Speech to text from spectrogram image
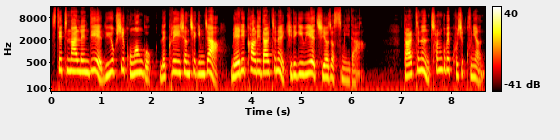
스테튼 아일랜드의 뉴욕시 공원국 레크리에이션 책임자 메리 칼리 달튼을 기리기 위해 지어졌습니다. 달튼은 1999년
